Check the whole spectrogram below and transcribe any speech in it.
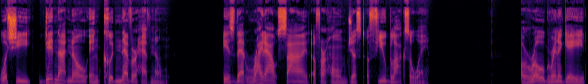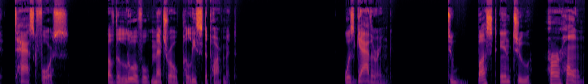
what she did not know and could never have known is that right outside of her home, just a few blocks away, a rogue renegade task force of the Louisville Metro Police Department was gathering to bust into her home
